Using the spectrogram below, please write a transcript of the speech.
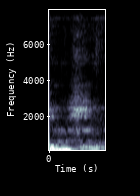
Vintage.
